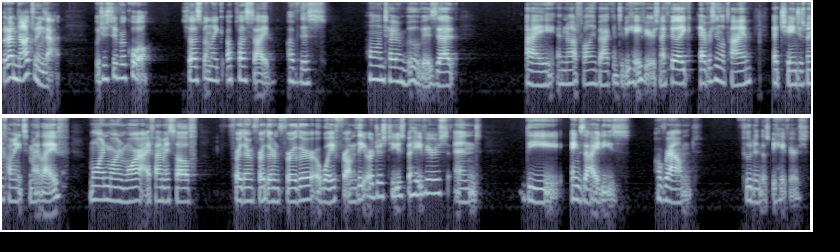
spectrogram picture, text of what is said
But I'm not doing that, which is super cool. So that's been like a plus side of this whole entire move is that I am not falling back into behaviors. And I feel like every single time that change has been coming into my life, more and more and more, I find myself further and further and further away from the urges to use behaviors and the anxieties around food and those behaviors,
